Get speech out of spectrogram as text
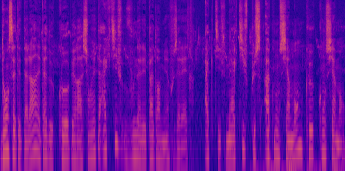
Dans cet état-là, un état de coopération, un état actif, vous n'allez pas dormir, vous allez être actif, mais actif plus inconsciemment que consciemment.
